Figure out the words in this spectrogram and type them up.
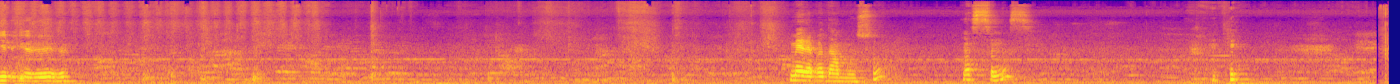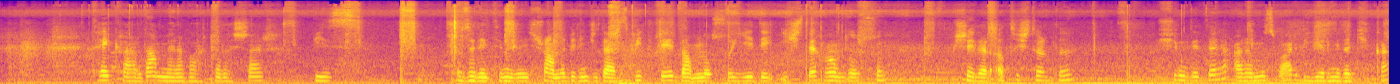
Yürü yürü yürü. Merhaba Damlosu. Nasılsınız? Tekrardan merhaba arkadaşlar. Biz özel eğitimdeyiz. Şu anda birinci ders bitti. Damlosu yedi işte hamdolsun. Bir şeyler atıştırdı. Şimdi de aramız var bir 20 dakika.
